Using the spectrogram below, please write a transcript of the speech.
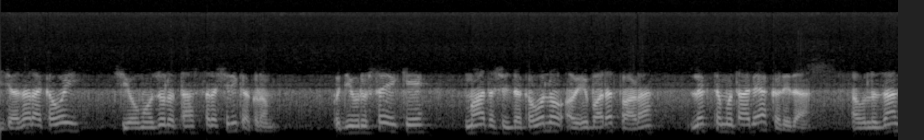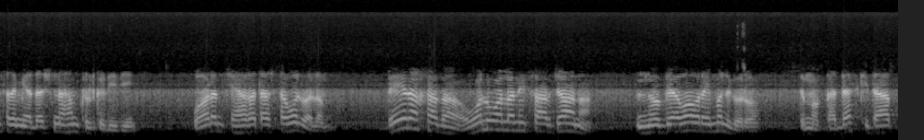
اجازه راکوئ چې یوه موضوع له تاسو سره شریکه کړم. په دې وروستیو کې ما د سجده کولو او عبادت په اړه لږ څه مطالعه کړې ده او له ځان سره مې یاداشتونه هم ټول کړي دي، غواړم چې هغه تاسو ته ولولم. ډیره ښه ده، ولوله نثار جانه. نو بیا واورئ ملګرو، د مقدس کتاب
